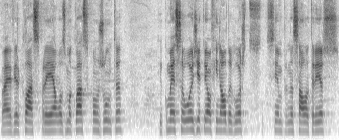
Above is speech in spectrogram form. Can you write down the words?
vai haver classe para elas, uma classe conjunta que começa hoje até ao final de agosto, sempre na sala 3.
